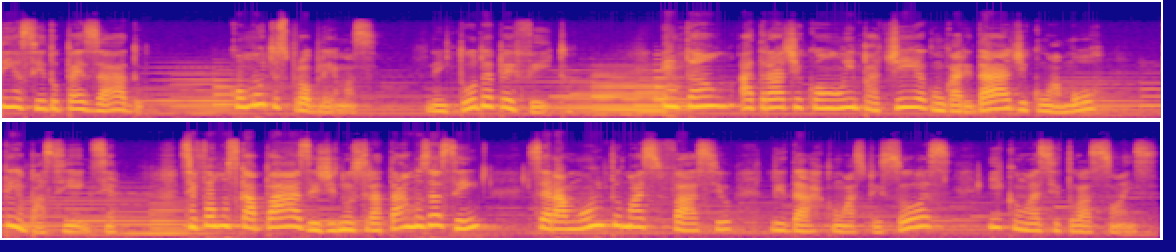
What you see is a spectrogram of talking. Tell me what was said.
tenha sido pesado, com muitos problemas. Nem tudo é perfeito. Então, a trate com empatia, com caridade, com amor. Tenha paciência. Se formos capazes de nos tratarmos assim, será muito mais fácil lidar com as pessoas e com as situações.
